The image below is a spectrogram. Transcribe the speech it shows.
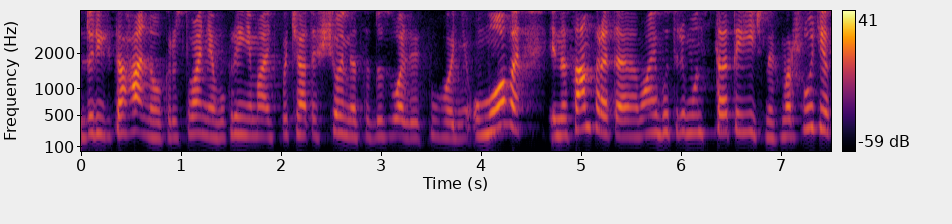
доріг загального користування в Україні мають почати щойно це дозволять погодні умови. І насамперед е, має бути ремонт стратегічних маршрутів,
